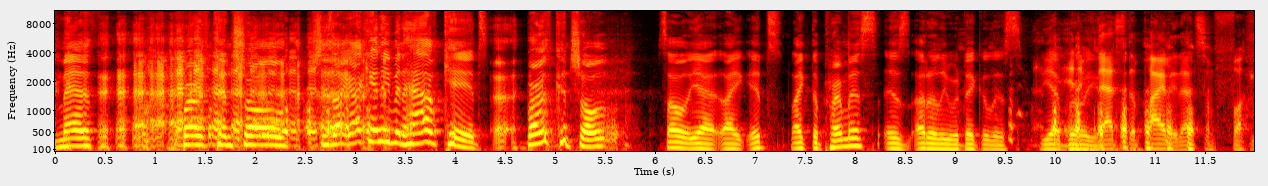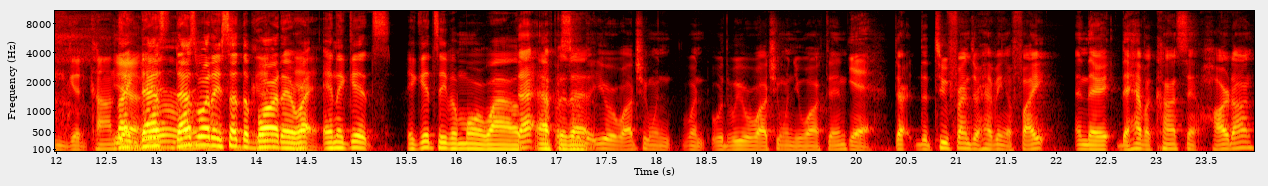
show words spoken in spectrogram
meth, birth control?" She's like, "I can't even have kids. Birth control." So yeah, like it's like the premise is utterly ridiculous. Yeah, And brilliant. that's the pilot. That's some fucking good content. Like that's Yeah. that's where they set the bar there, right? yeah. And it gets it gets even more wild that after episode that. that. you were watching when when when we were watching when you walked in. Yeah. they're- the two friends are having a fight, and they they have a constant hard on.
